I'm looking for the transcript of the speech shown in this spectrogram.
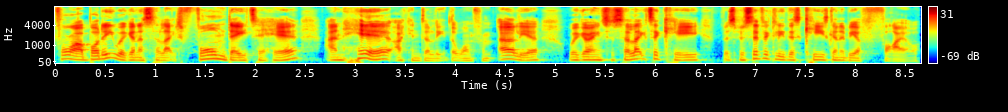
For our body, we're going to select form data here. And here I can delete the one from earlier. We're going to select a key, but specifically this key is going to be a file.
